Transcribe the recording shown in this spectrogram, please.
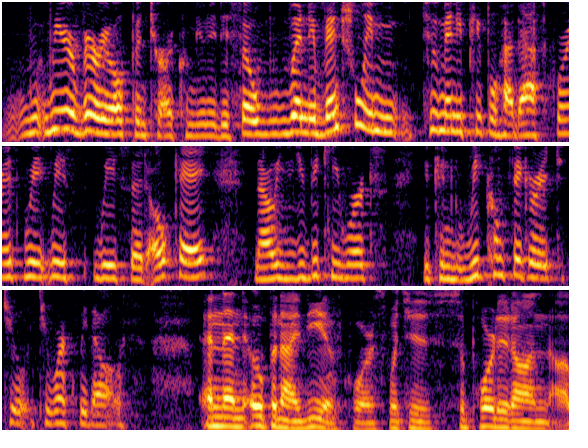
we are very open to our community. So when eventually too many people had asked for it, we, we, we said, okay, now YubiKey works. You can reconfigure it to, to work with Oath. And then OpenID, of course, which is supported on a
